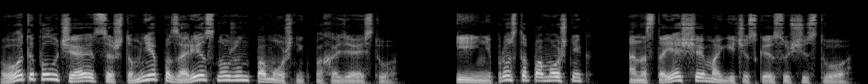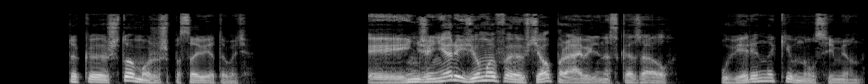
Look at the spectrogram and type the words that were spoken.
Вот и получается, что мне позарез нужен помощник по хозяйству. И не просто помощник, а настоящее магическое существо. Так э, что можешь посоветовать? «Э, — Инженер Изюмов э, все правильно сказал, — уверенно кивнул Семен.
